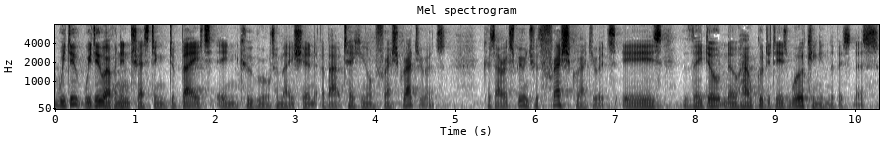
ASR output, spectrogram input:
We do, we do have an interesting debate in Cougar Automation about taking on fresh graduates because our experience with fresh graduates is they don't know how good it is working in the business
